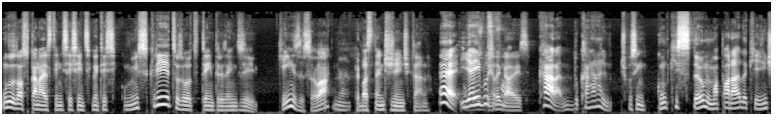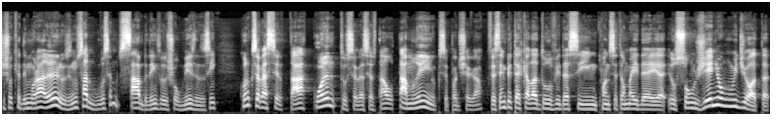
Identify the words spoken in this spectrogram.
um dos nossos canais tem 655 mil inscritos, o outro tem 315, sei lá. É bastante gente, cara. É, e aí você fala, legais. cara, do caralho, tipo assim, conquistamos uma parada que a gente achou que ia demorar anos, e não sabe, você não sabe dentro do show business, assim, quando que você vai acertar, quanto você vai acertar, o tamanho que você pode chegar. Você sempre tem aquela dúvida, assim, quando você tem uma ideia, eu sou um gênio ou um idiota?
